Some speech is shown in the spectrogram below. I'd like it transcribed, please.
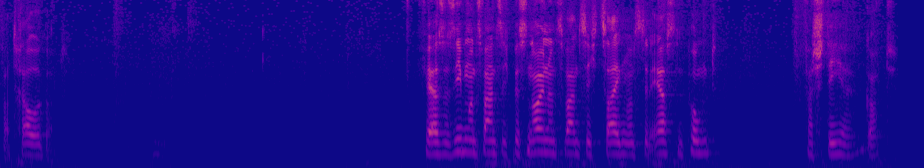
vertraue Gott. Verse 27 bis 29 zeigen uns den ersten Punkt. Verstehe Gott.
